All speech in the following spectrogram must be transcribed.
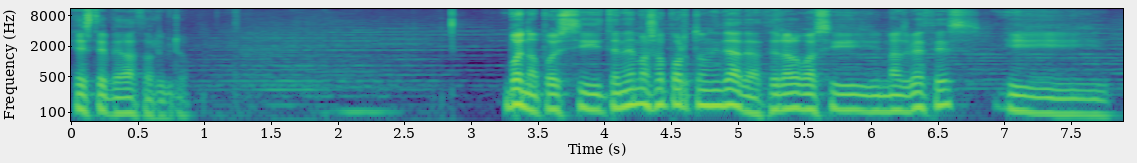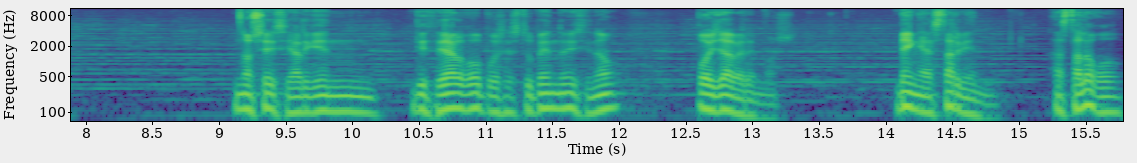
este pedazo de libro. Bueno, pues si tenemos oportunidad de hacer algo así más veces y no sé si alguien dice algo, pues estupendo y si no, pues ya veremos. Venga, estar bien. Hasta luego.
